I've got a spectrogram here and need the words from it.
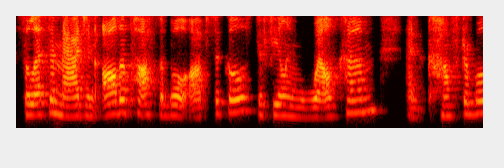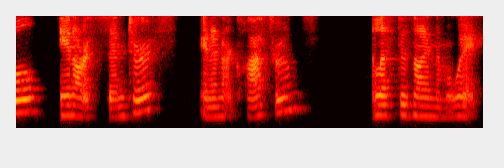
So let's imagine all the possible obstacles to feeling welcome and comfortable in our centers and in our classrooms, and let's design them away.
